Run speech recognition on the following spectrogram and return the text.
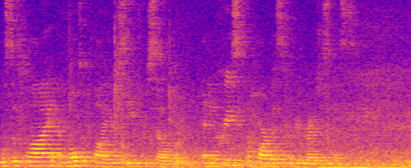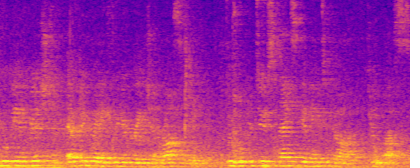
will supply and multiply your seed for sowing and increase the harvest of your righteousness. You will be enriched in every way for your great generosity, which will produce thanksgiving to God through us.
